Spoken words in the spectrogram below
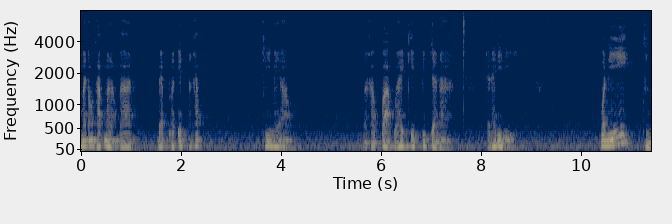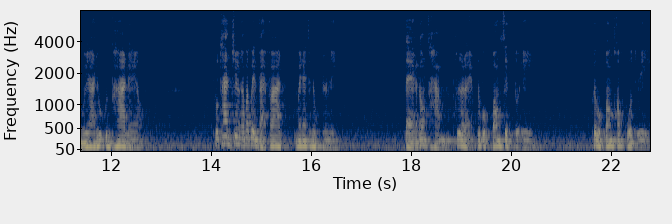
ไม่ต้องทักมาหลังบ้าน แบบร้อยเอ็ดนะครับ ที่ไม่เอานะครับ ฝากไว้ให้คิดพิจารณากันให้ดีๆ วันนี้ถึงเวลาที่พวกคุณพลาดแล้ว ทุกท่านเชื่อครับว่าเป็นสายฟาดไม่ได้สนุกเลย แต่ก็ต้องทำเพื่ออะไรเพื่อปกป้องสิทธิ์ตัวเอง เพื่อปกป้องครอบครัวตัวเอง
